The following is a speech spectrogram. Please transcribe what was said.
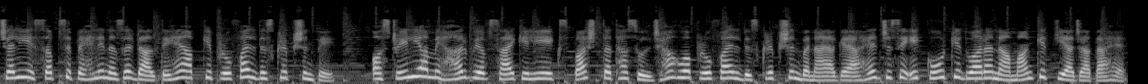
चलिए सबसे पहले नज़र डालते हैं आपके प्रोफ़ाइल डिस्क्रिप्शन पे। ऑस्ट्रेलिया में हर व्यवसाय के लिए एक स्पष्ट तथा सुलझा हुआ प्रोफ़ाइल डिस्क्रिप्शन बनाया गया है, जिसे एक कोड के द्वारा नामांकित किया जाता है।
